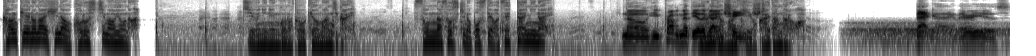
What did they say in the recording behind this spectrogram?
関係のないヒナを殺しちまうような12年後の東京卍会 そんな組織のボスでは絶対にない。No, he probably met the other 何 guy が and マイキーを changed. 変えたんだろ That guy, there he is.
